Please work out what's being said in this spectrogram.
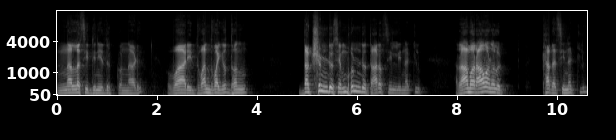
నల్లసిద్ధిని ఎదుర్కొన్నాడు. వారి ద్వంద్వ యుద్ధం దక్షుండు శంభుండు తారసిల్లినట్లు రామరావణులు కదసినట్లు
